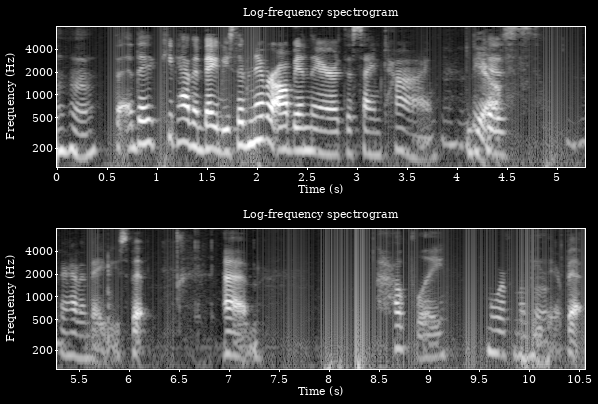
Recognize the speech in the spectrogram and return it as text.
Mhm. Th- They keep having babies. They've never all been there at the same time Mhm. Yeah. because they're having babies. But um, hopefully, more of them will be there. But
